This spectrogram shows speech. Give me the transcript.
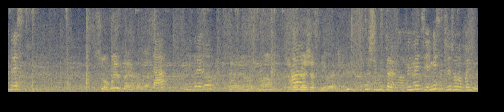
Здрасте. Що, виздоровіла? Да. Выздоровела? Понятно. Що така щаслива? Потому что выздоровела. Понимаете, я месяц лежала в больнице.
